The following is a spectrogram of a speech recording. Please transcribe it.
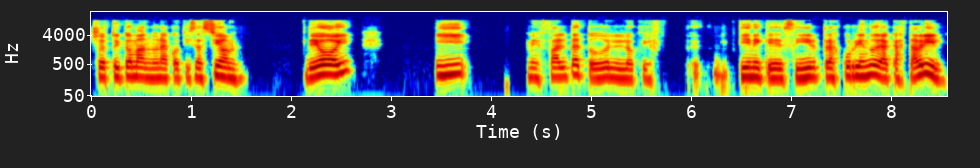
yo estoy tomando una cotización de hoy y me falta todo lo que eh, tiene que seguir transcurriendo de acá hasta abril.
